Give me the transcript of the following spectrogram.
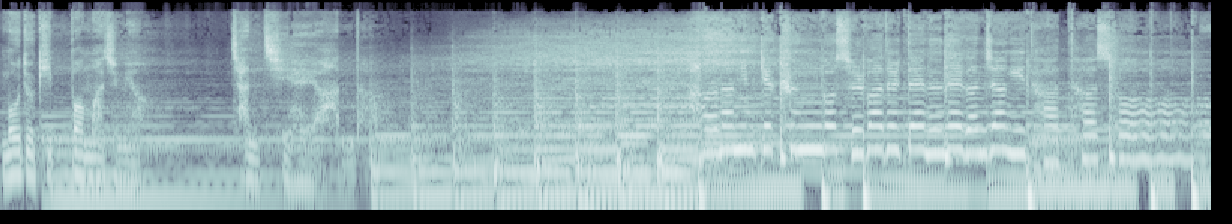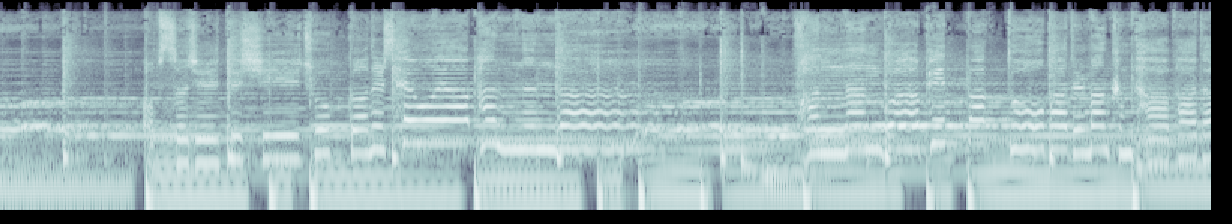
모두 기뻐 맞으며 잔치해야 한다 하나님께 큰 것을 받을 때는 애간장이 다 타서 없어질 듯이 조건을 세워야 받는다. 환난과 핍박도 받을 만큼 다 받아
